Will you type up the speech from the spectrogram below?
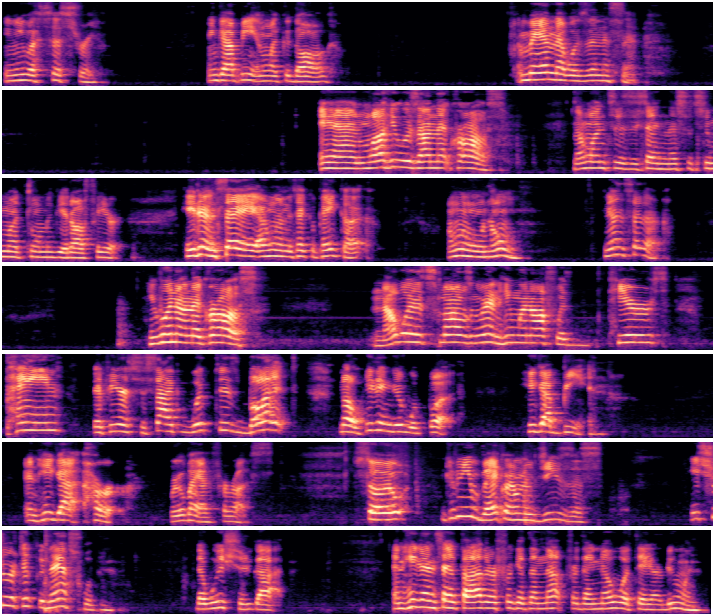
in US history and got beaten like a dog. A man that was innocent. And while he was on that cross, not once is he saying, This is too much, let me get off here. He didn't say, I'm going to take a pay cut. I'm going home. He didn't say that. He went on that cross. Not with smiles and grin. He went off with tears, pain that pierced his side, whipped his butt. No, he didn't get whipped butt he got beaten and he got hurt real bad for us. So, giving you background of Jesus, he sure took an ass whooping. that we should got. And he didn't say, Father, forgive them not, for they know what they are doing.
